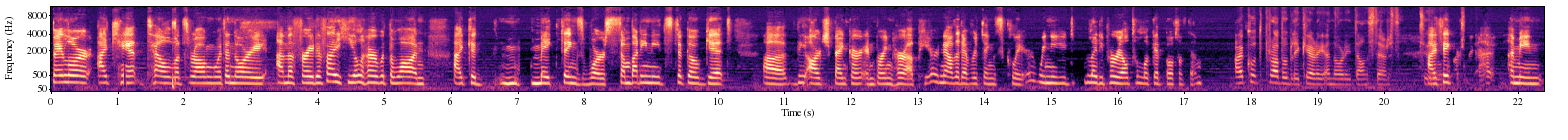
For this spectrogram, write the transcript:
Baylor, I can't tell what's wrong with Inori. I'm afraid if I heal her with the wand, I could m- make things worse. Somebody needs to go get uh, the archbanker and bring her up here now that everything's clear. We need Lady Peril to look at both of them. I could probably carry Inori downstairs to I think, I, I mean,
